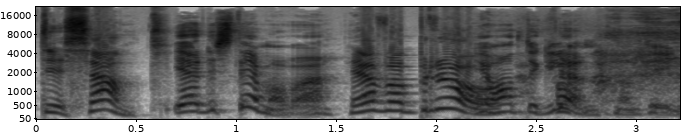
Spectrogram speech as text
Det är sant! Ja det stämmer va? Ja vad bra! Jag har inte glömt någonting.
